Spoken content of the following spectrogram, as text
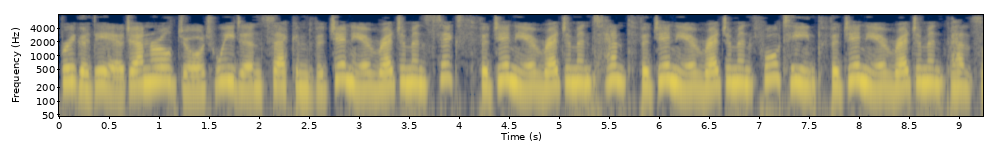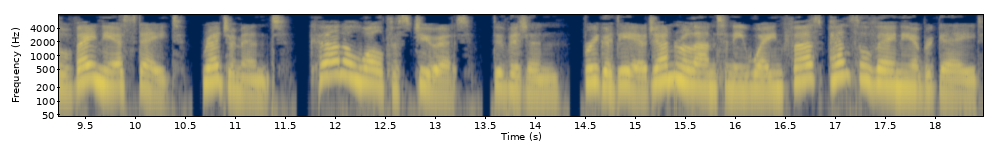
Brigadier General George Weedon 2nd Virginia Regiment 6th Virginia Regiment 10th Virginia Regiment 14th Virginia Regiment Pennsylvania State Regiment. Colonel Walter Stewart Division. Brigadier General Anthony Wayne 1st Pennsylvania Brigade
